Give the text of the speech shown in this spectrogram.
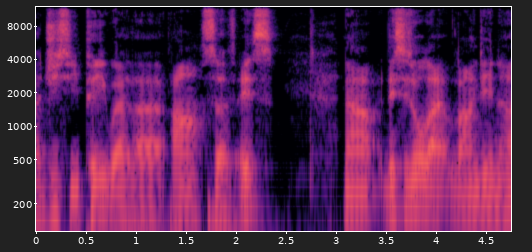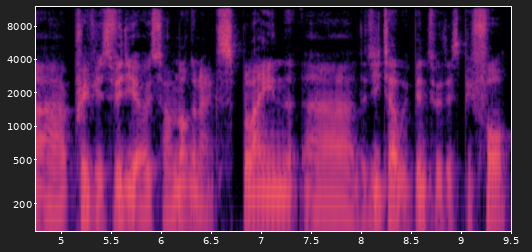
GCP where the Rserve is. Now this is all outlined in a previous videos, so I'm not going to explain uh, the detail. We've been through this before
